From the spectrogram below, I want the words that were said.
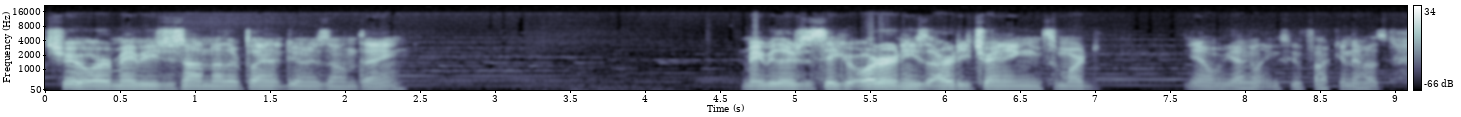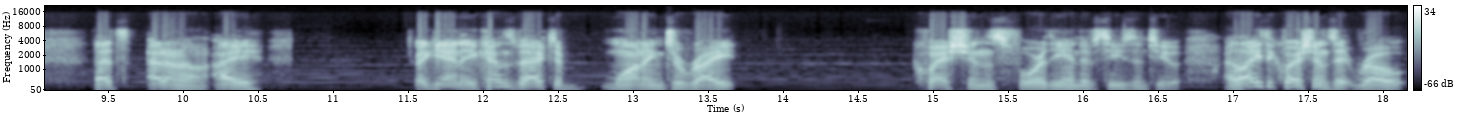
True, or maybe he's just on another planet doing his own thing. Maybe there's a secret order and he's already training some more, you know, younglings. Who fucking knows? That's I don't know. I again, it comes back to wanting to write questions for the end of season two. I like the questions it wrote,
